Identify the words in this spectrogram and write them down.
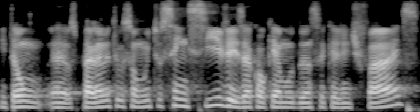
Então, é, os parâmetros são muito sensíveis a qualquer mudança que a gente faz,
